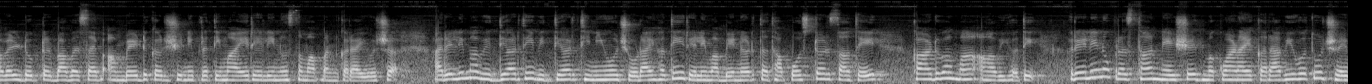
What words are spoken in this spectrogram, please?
આવેલ ડોક્ટર બાબા સાહેબ આંબેડકરજીની પ્રતિમાએ રેલીનું સમાપન કરાયું છે. આ રેલીમાં વિદ્યાર્થી વિદ્યાર્થીનીઓ જોડાઈ હતી. રેલીમાં બેનર તથા પોસ્ટર સાથે કાઢવામાં આવી હતી. રેલીનું પ્રસ્થાન નિષેધ મકવાણાએ કરાવ્યું હતું જય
